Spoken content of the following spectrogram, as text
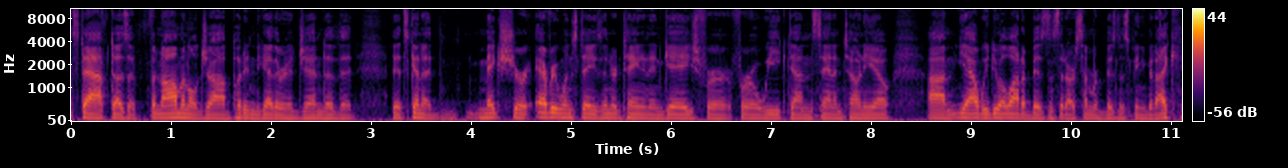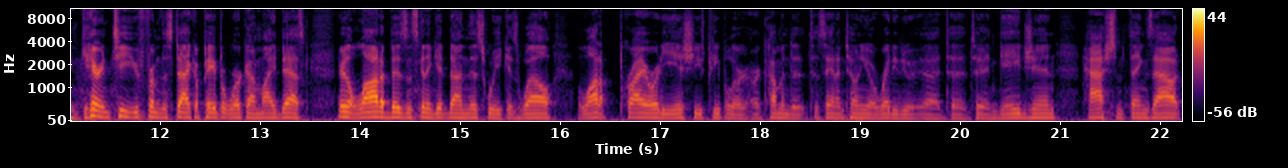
staff does a phenomenal job putting together an agenda that that's going to make sure everyone stays entertained and engaged for for a week down in San Antonio. Um, yeah, we do a lot of business at our summer business meeting, but I can guarantee you from the stack of paperwork on my desk, there's a lot of business going to get done this week as well. A lot of priority issues. People are, are coming to, to San Antonio ready to, uh, to, to engage in, hash some things out,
